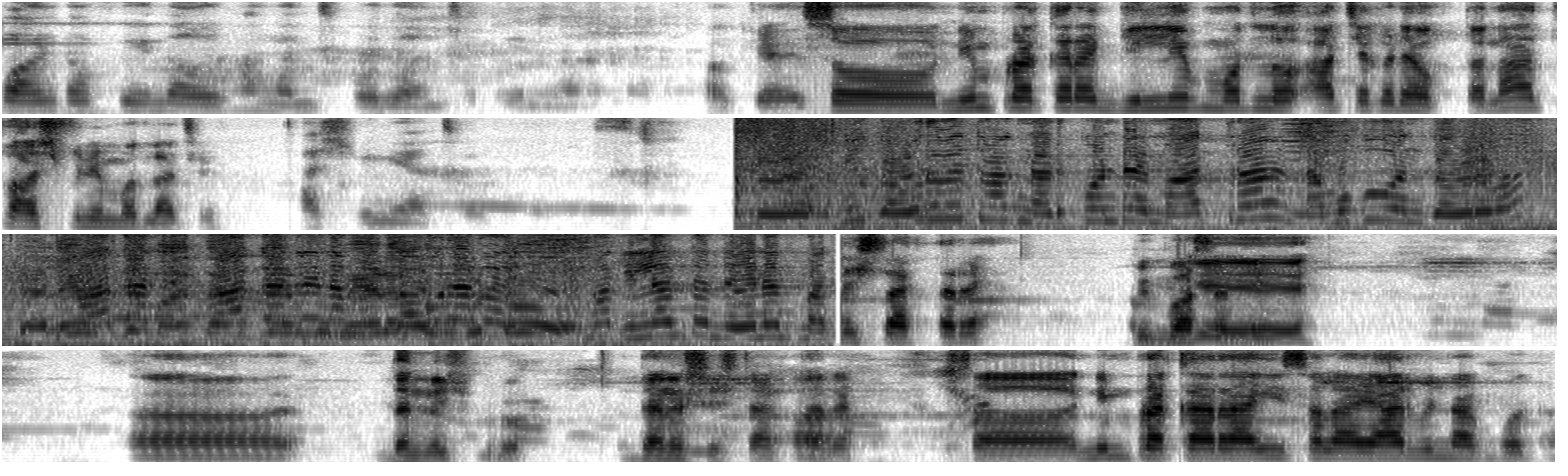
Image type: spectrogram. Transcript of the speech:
ಪಾಯಿಂಟ್ ಆಫ್ ವ್ಯೂ ಇಂದ ಅವ್ರಿಗೆ ಹಂಗ ಅನ್ಸ್ಬೋದು ಅನ್ಸುತ್ತೆ ಓಕೆ ಸೊ ನಿಮ್ ಪ್ರಕಾರ ಗಿಲ್ಲಿ ಮೊದ್ಲು ಆಚೆ ಕಡೆ ಹೋಗ್ತಾನ ಅಥವಾ ಅಶ್ವಿನಿ ಮೊದ್ಲು ಆಚೆ? ಅಶ್ವಿನಿ ಆಚೆ ನೀವು ಗೌರವಿತವಾಗಿ ನಡ್ಕೊಂಡ್ರೆ ಮಾತ್ರ ನಮಗೂ ಒಂದ್ ಗೌರವ. ಹಾಗಾದ್ರೆ- ಹಾಗಾದ್ರೆ ನಮ್ಗೆ ಗೌರವ ಇದೆ. ಇಲ್ಲಾಂತಂದ್ರೆ ಏನಂತ ಮಾತಾಡ್ತಾರೆ ಇಷ್ಟ ಆಗ್ತಾರೆ? ಬಿಗ್ ಬಾಸ್ ಅಲ್ಲಿ? ಧನುಷ್ ಬ್ರೋ ಧನುಷ್ ಇಷ್ಟ ಆಗ್ತಾರೆ. ಸೊ ನಿಮ್ ಪ್ರಕಾರ ಈ ಸಲ ಯಾರು ವಿನ್ ಆಗ್ಬೋದು?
